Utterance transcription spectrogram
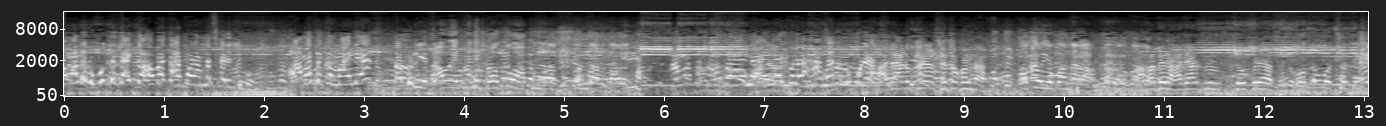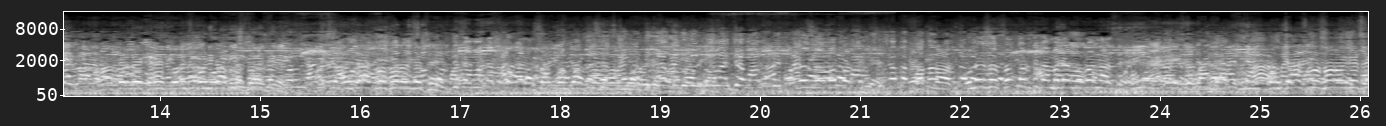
আমাদের উপর দিয়ে দায়িত্ব হবে, তারপর আমরা ছেড়ে দিব। আমাদেরকে মাইরে টাকা নিয়ে তাও এখানে কত আপনারা দোকানদার তাও। হাজার উপরে আছে দোকানদার। কত দোকানদার আপনারা? আমাদের হাজার উপরে আছে কত বছর থেকে আমাদের এখানে চল্লিশ পঞ্চাশ বছর পঞ্চাশ বছর হয়ে গেছে। উনিশশো সত্তর থেকে আমাদের দোকান আছে। পঞ্চাশ বছর হয়ে গেছে।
